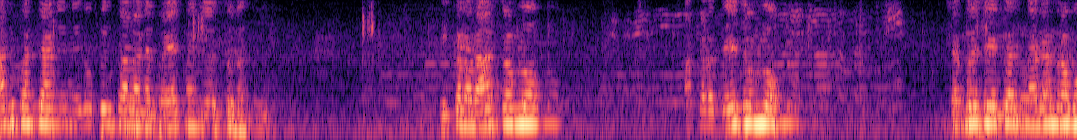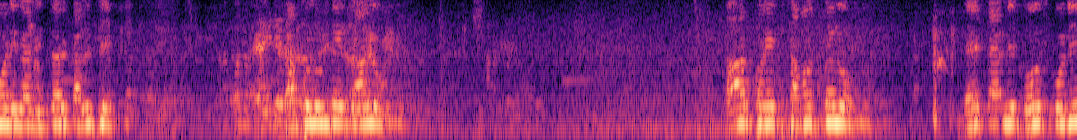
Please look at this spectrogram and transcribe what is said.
ఆధిపత్యాన్ని నిరూపించాలనే ప్రయత్నం చేస్తున్నారు ఇక్కడ రాష్ట్రంలో అక్కడ దేశంలో చంద్రశేఖర్ నరేంద్ర మోడీ గారు ఇద్దరు కలిసి డబ్బులుంటే చాలు. కార్పొరేట్ సంస్థలు దేశాన్ని దోసుకొని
